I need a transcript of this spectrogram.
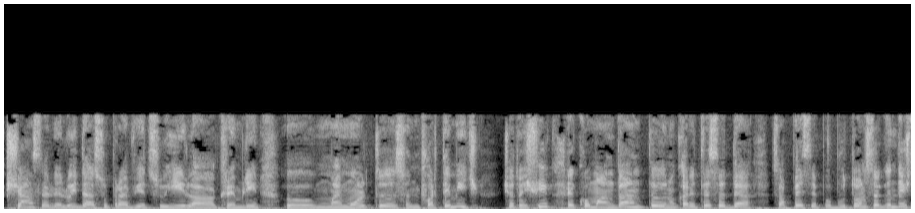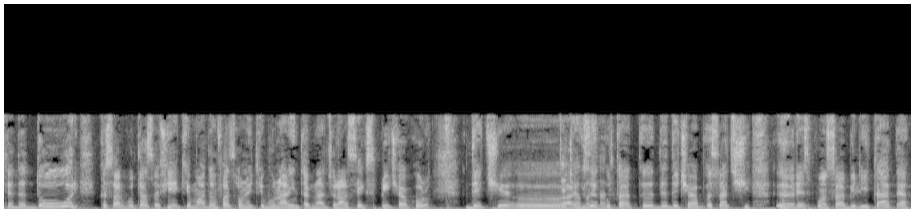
șansele lui de a supraviețui la Kremlin uh, mai mult uh, sunt foarte mici. Și atunci fiecare comandant uh, nu, care trebuie să dea, să apese pe buton, să gândește de două ori că s-ar putea să fie chemat în fața unui tribunal internațional să explice acolo de ce, uh, de ce a, a executat, de, de ce a apăsat și uh, responsabilitatea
